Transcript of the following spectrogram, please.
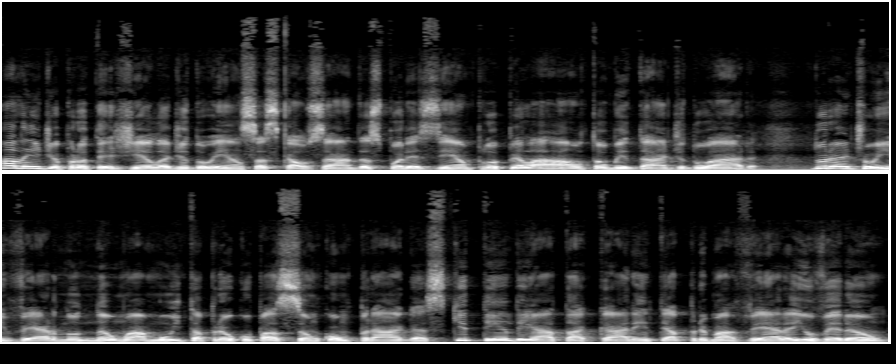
além de protegê-la de doenças causadas, por exemplo, pela alta umidade do ar. Durante o inverno, não há muita preocupação com pragas que tendem a atacar entre a primavera e o verão.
